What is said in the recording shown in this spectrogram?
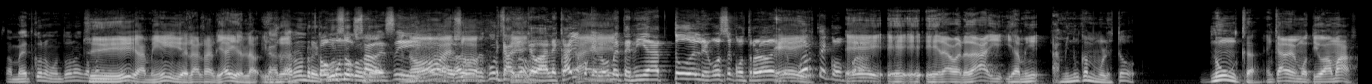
O sea, Metco le montó una campaña. Sí, a mí era la realidad. Y, la- y Todo el mundo contra- sabe, sí. No, eso- recursos. Que bajarle callo porque el hombre tenía todo el negocio controlado del Ey, deporte, compa. ey, ey, ey, era verdad. Y, y a, mí, a mí nunca me molestó. Nunca. En cambio, me motivaba más.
